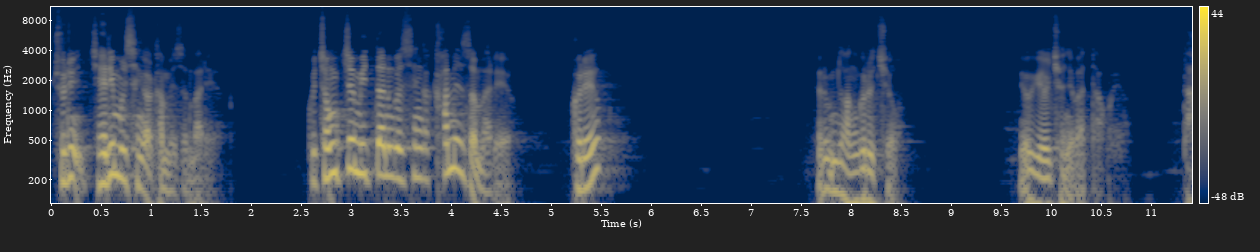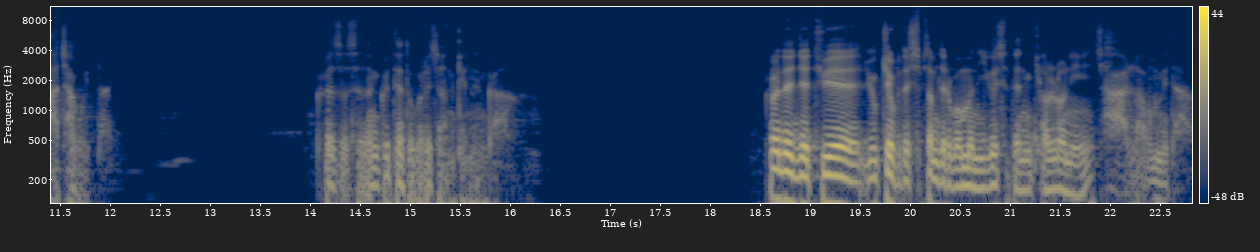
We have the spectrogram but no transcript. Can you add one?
주님 재림을 생각하면서 말해요. 그 정점이 있다는 것을 생각하면서 말해요. 그래요? 여러분도 안 그렇죠? 여기 열천에 갔다고요. 다 자고 있다. 그래서 세상 끝에도 그러지 않겠는가? 그런데 이제 뒤에 6절부터 13절을 보면 이것에 대한 결론이 잘 나옵니다.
